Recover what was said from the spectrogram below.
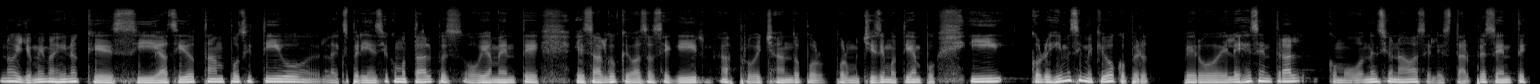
No, y yo me imagino que si ha sido tan positivo la experiencia como tal, pues obviamente es algo que vas a seguir aprovechando por, por muchísimo tiempo. Y corregime si me equivoco, pero, pero el eje central, como vos mencionabas, el estar presente,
